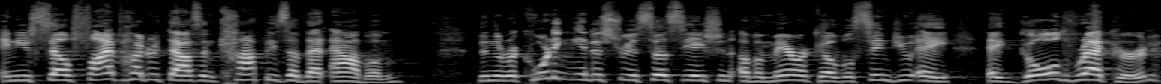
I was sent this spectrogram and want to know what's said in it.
and you sell 500,000 copies of that album, then the Recording Industry Association of America will send you a, a gold record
